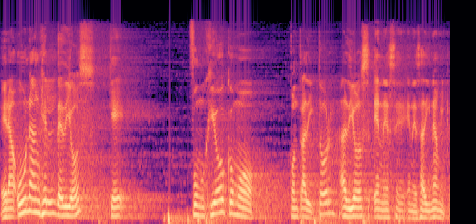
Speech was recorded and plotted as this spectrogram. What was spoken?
Era un ángel de Dios que fungió como contradictor a Dios en, ese, en esa dinámica.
